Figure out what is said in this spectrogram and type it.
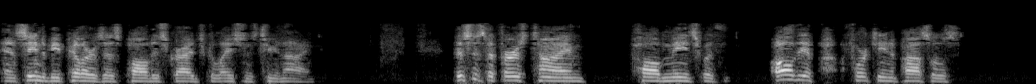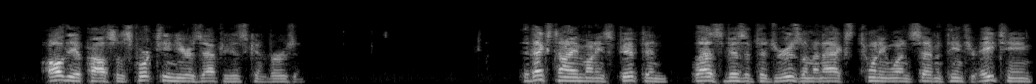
and seem to be pillars as Paul describes Galatians 2:9. This is the first time Paul meets with all the 14 apostles, all the apostles 14 years after his conversion. The next time on his fifth and last visit to Jerusalem in Acts 21:17 through 18,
